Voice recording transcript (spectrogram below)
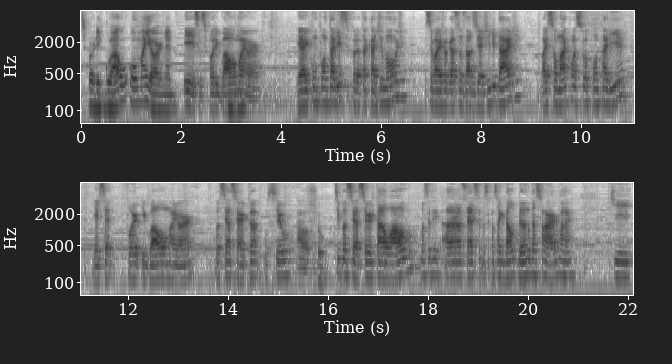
Se for igual ou maior, né? Isso, se for igual uhum. ou maior. E aí com pontaria, se for atacar de longe, você vai jogar seus dados de agilidade, vai somar com a sua pontaria, e aí se for igual ou maior, você acerta o seu alvo. Show. Se você acertar o alvo, você acessa, você consegue dar o dano da sua arma, né? Que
